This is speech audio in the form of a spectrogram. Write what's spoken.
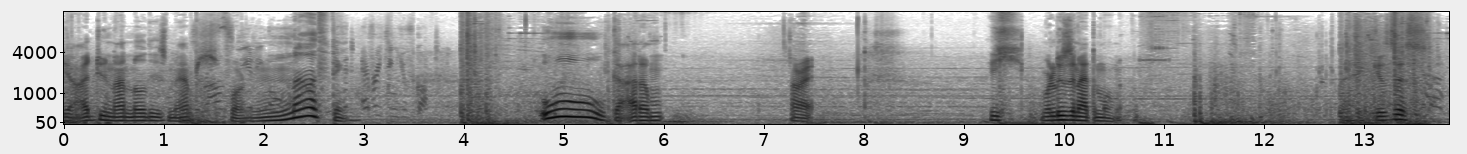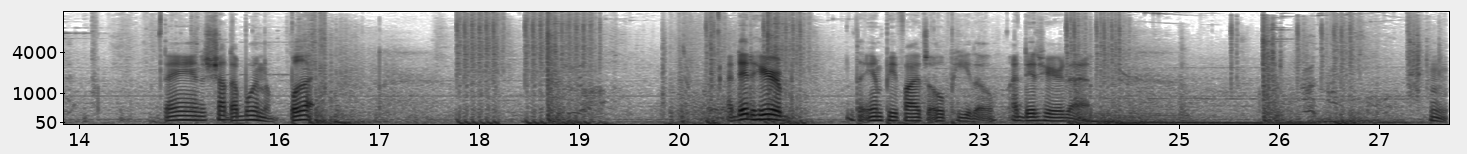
Yeah, I do not know these maps for nothing. Ooh, got him. Alright. We're losing at the moment. What the heck is this? Damn, just shot that boy in the butt. I did hear the MP5's OP though. I did hear that. Hmm.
